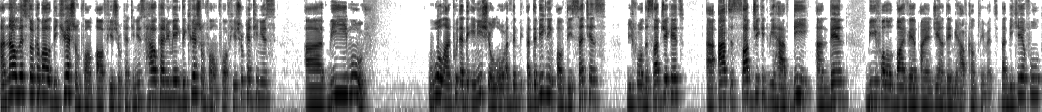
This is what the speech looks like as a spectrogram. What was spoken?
And now let's talk about the question form of future continuous. How can we make the question form for future continuous? Uh, we move will and put at the initial or at the at the beginning of the sentence before the subject. Uh, after subject we have be and then be followed by verb ing and then we have complement. But be careful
